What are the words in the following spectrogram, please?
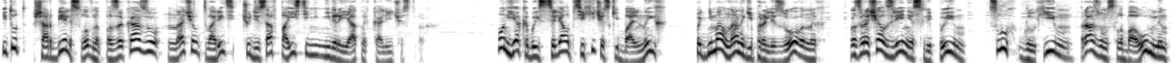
И тут Шарбель, словно по заказу, начал творить чудеса в поистине невероятных количествах. Он якобы исцелял психически больных, поднимал на ноги парализованных, возвращал зрение слепым, слух глухим, разум слабоумным,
